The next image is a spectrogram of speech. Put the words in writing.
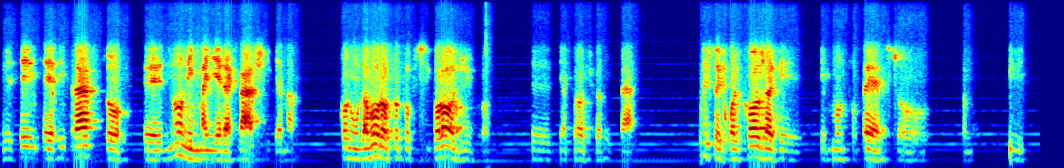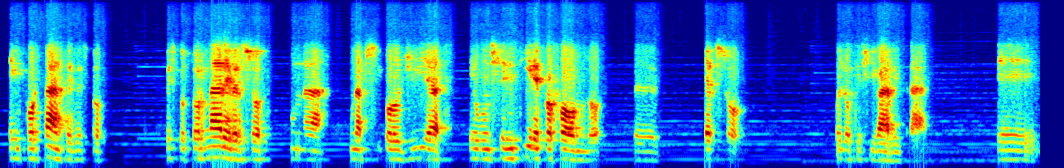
presenta il ritratto eh, non in maniera classica, ma con un lavoro proprio psicologico eh, di approccio al ritratto. Questo è qualcosa che, che è molto perso è importante questo, questo tornare verso una, una, psicologia e un sentire profondo eh, verso quello che si va a ritrarre. E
